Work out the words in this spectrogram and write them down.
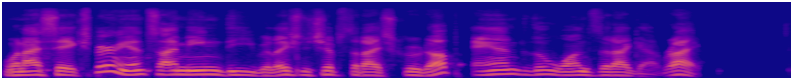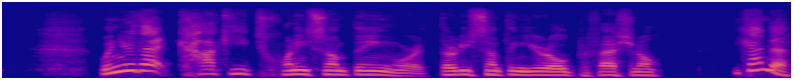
When I say experience, I mean the relationships that I screwed up and the ones that I got right when you're that cocky 20 something or 30 something year old professional, you kind of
